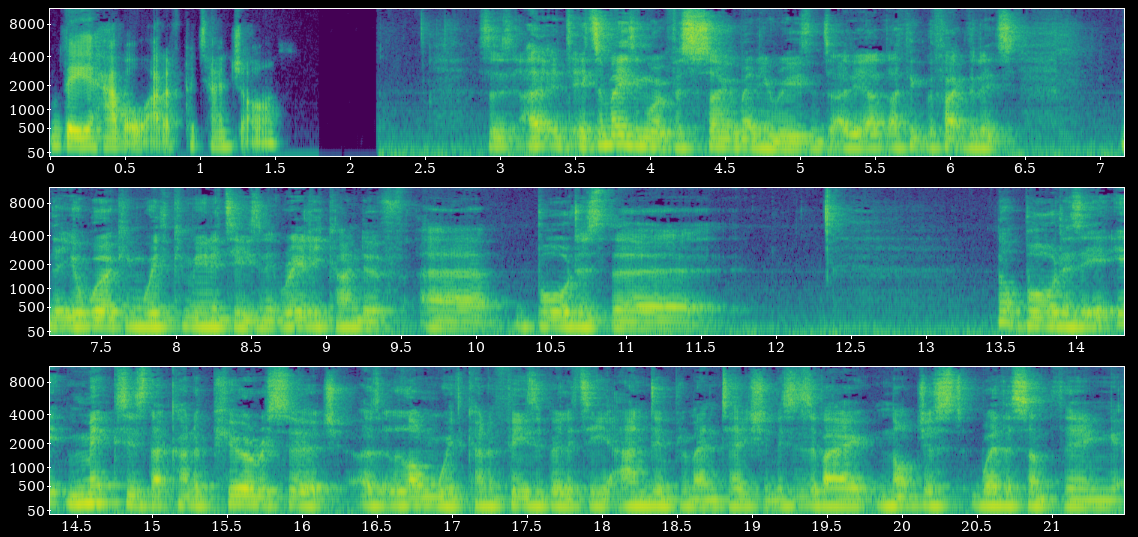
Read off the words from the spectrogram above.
they have a lot of potential. So it's amazing work for so many reasons. I, I think the fact that it's that you're working with communities and it really kind of uh, borders the borders, it, it mixes that kind of pure research as, along with kind of feasibility and implementation. This is about not just whether something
